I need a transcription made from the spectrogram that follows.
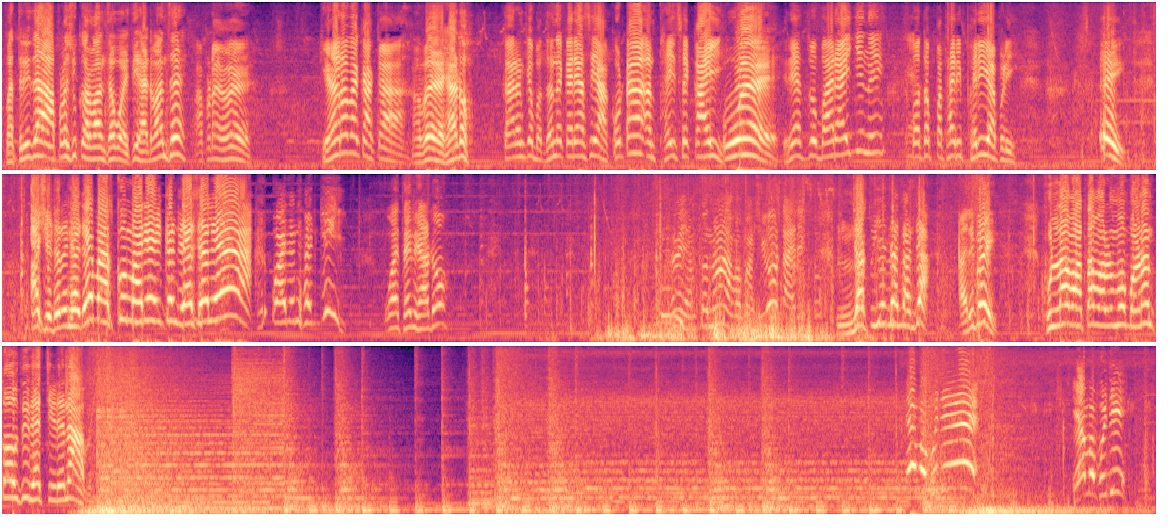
ભત્રીજા આપણે શું કરવાનું છે? હેડવાનું છે? આપણે હવે ઘેર હવે કાકા. હવે હેડો. કારણ કે બધાને કર્યા છે આકોટા અને થઈ છે કાઈ. ઓય. રેસ જો બહાર આવી ગઈ ને તો તો પથારી ફરી આપણી. એ આ શેઠરે ને હેડે બાસ્કુ મારે એકન રેસ લે વાયદન હડકી. ઓય થઈને હેડો. એમ તો ના આવે પાછી હો ડાયરેક્ટ જા તું એ જા તાન જા. હરીભાઈ ખુલ્લા વાતાવરણમાં બને ને તો સુધી રેત ચીડે ના આવે.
